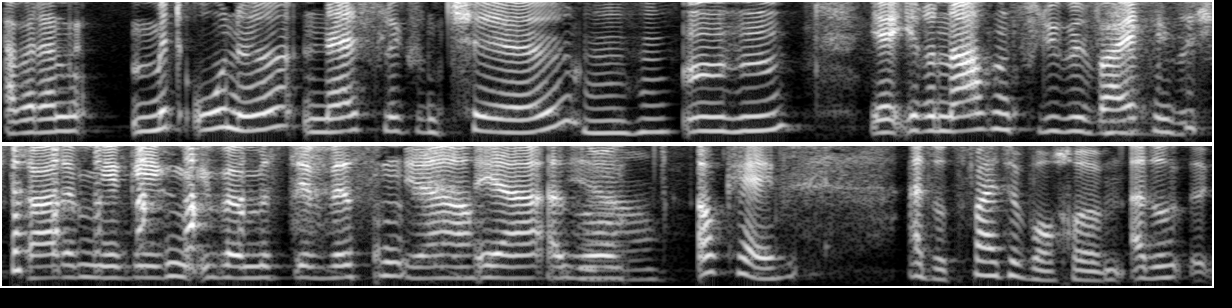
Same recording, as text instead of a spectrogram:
Aber dann mit ohne Netflix und Chill. Mhm. Mhm. Ja, ihre Nasenflügel weiten sich gerade mir gegenüber, müsst ihr wissen. Ja. Ja, also, ja. okay. Also zweite Woche. Also äh,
